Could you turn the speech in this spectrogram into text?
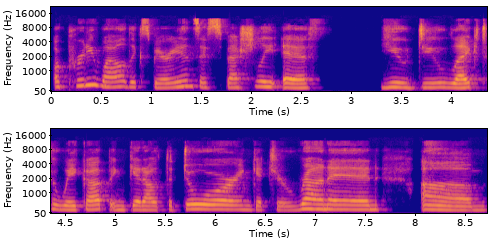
a pretty wild experience, especially if you do like to wake up and get out the door and get your run in. Um,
